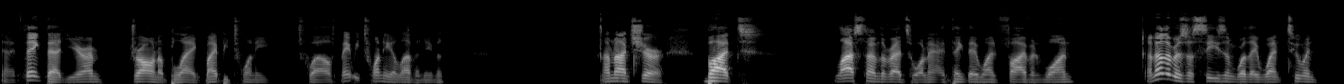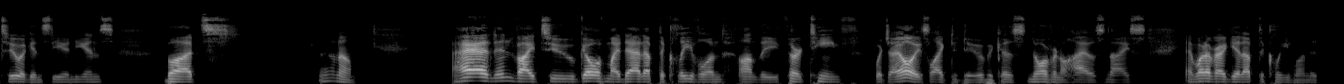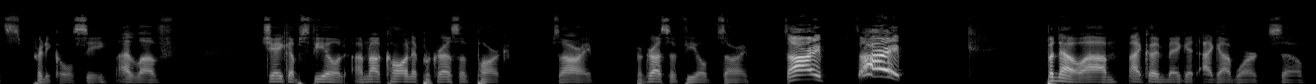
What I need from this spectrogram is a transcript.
And I think that year, I'm drawing a blank, might be 2012, maybe 2011 even. I'm not sure. But last time the Reds won it, I think they went 5 and 1. I know there was a season where they went 2 and 2 against the Indians, but I don't know. I had an invite to go with my dad up to Cleveland on the 13th, which I always like to do because Northern Ohio's nice. And whenever I get up to Cleveland, it's pretty cool see. I love Jacobs Field. I'm not calling it Progressive Park. Sorry. Progressive Field. Sorry. Sorry. Sorry. But no, um, I couldn't make it. I got work, so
